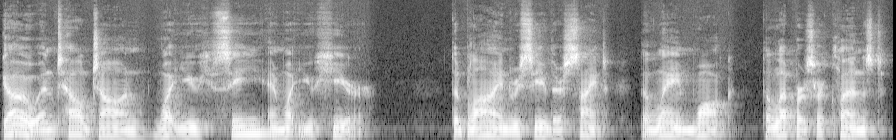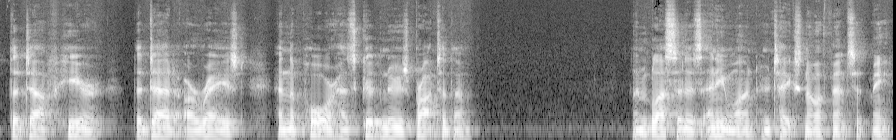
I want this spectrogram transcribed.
Go and tell John what you see and what you hear. The blind receive their sight, the lame walk, the lepers are cleansed, the deaf hear, the dead are raised, and the poor has good news brought to them and blessed is anyone who takes no offense at me.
